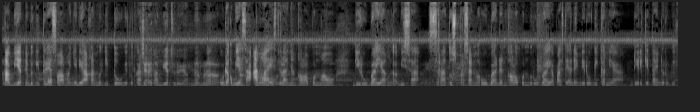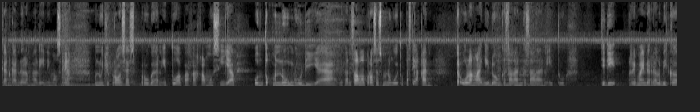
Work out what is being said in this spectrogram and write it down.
tabiatnya begitu ya selamanya dia akan begitu gitu kan. Bicara tabiat sudah ya benar-benar udah kebiasaan lah oh, istilahnya kalaupun mau dirubah ya nggak bisa 100% merubah dan kalaupun berubah ya pasti ada yang dirugikan ya diri kita yang dirugikan kan dalam hal ini. Maksudnya menuju proses perubahan itu apakah kamu siap untuk menunggu dia? Ya kan selama proses menunggu itu pasti akan terulang lagi dong kesalahan-kesalahan itu. Jadi remindernya lebih ke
